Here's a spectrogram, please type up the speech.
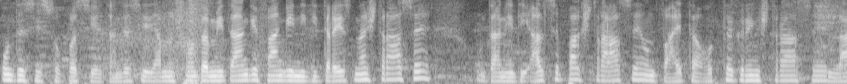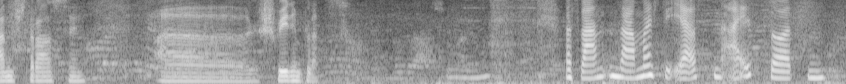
und es ist so passiert. Dann, sie haben schon damit angefangen in die Dresdner Straße und dann in die Alzebachstraße und weiter Ottergringstraße, Landstraße, äh, Schwedenplatz. Was waren denn damals die ersten Eissorten?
